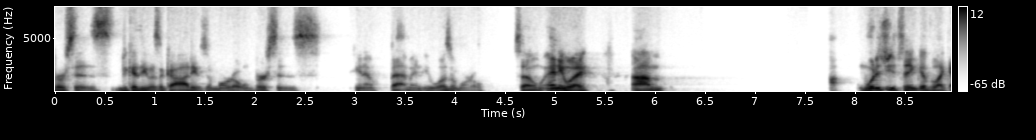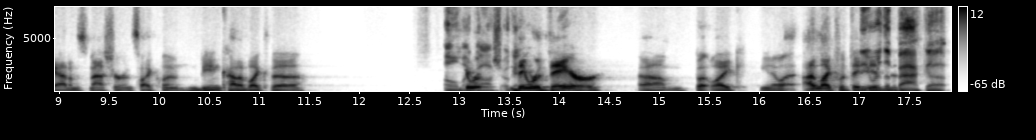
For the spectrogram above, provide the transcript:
versus because he was a god, he was immortal versus, you know, Batman who was immortal. So anyway, um, what did you think of like Atom Smasher and Cyclone being kind of like the Oh my were, gosh. Okay. They were there. Um, but like, you know, I, I liked what they, they did. They were the backup.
